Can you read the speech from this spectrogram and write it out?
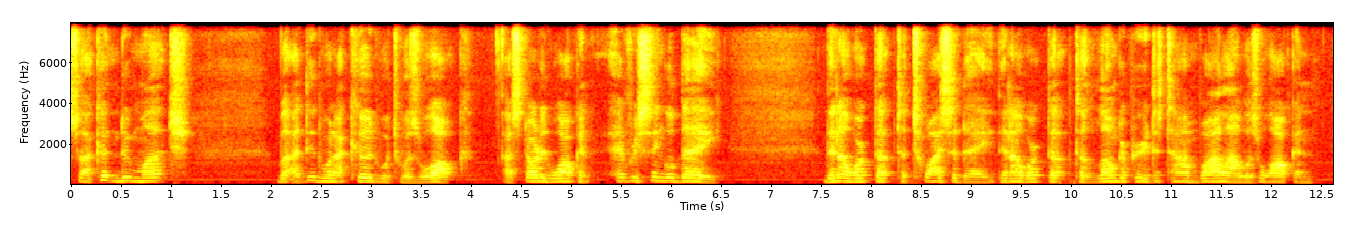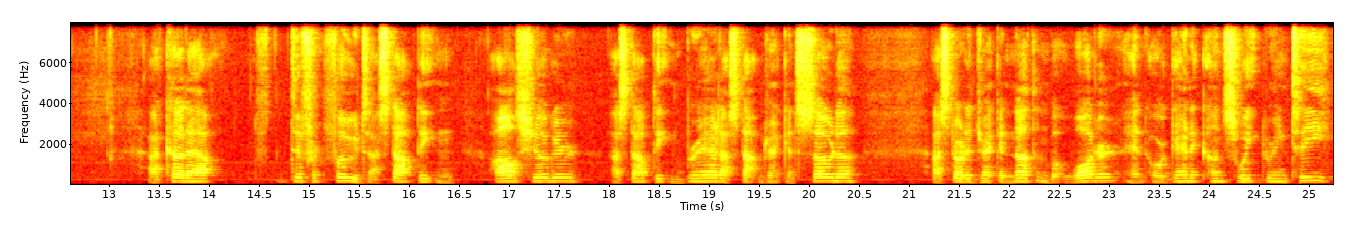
so I couldn't do much but I did what I could which was walk I started walking every single day then I worked up to twice a day then I worked up to longer periods of time while I was walking I cut out different foods. I stopped eating all sugar. I stopped eating bread. I stopped drinking soda. I started drinking nothing but water and organic unsweet green tea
